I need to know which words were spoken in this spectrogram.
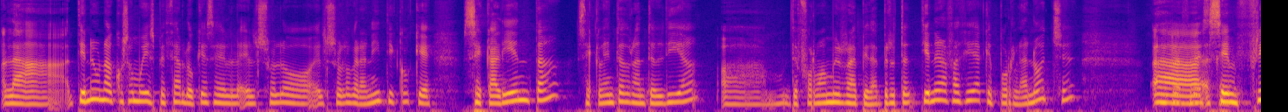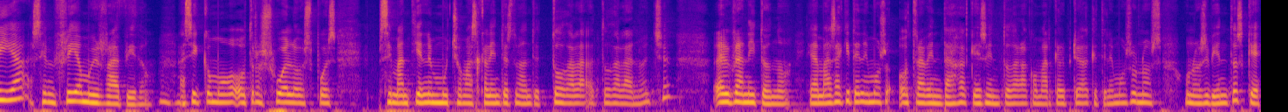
la, tiene una cosa muy especial lo que es el, suelo, el suelo granítico que se calienta, se calienta durante el día ah, de forma muy rápida, pero tiene la facilidad que por la noche se enfría, se enfría muy rápido. Así como otros suelos, pues se mantienen mucho más calientes durante toda la, toda la noche. El granito no. Y además aquí tenemos otra ventaja que es en toda la comarca del Priorat, que tenemos unos, unos vientos que,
